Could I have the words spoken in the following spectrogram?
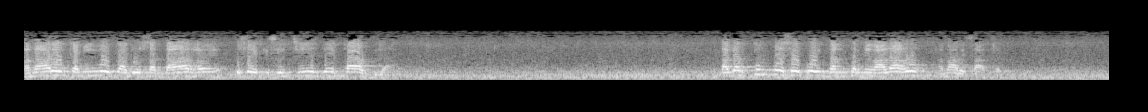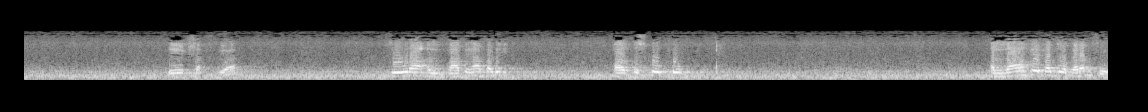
ہمارے کمینے کا جو سردار ہے، اسے کسی چیز نے کاٹ دیا ہے۔ اگر تم میں سے کوئی دم کرنے والا ہو، ہمارے ساتھ چلو۔ ایک شخص گیا۔ سورہ الفاتحہ پڑی اور اس کو پھونک دیا۔ اللہ کے فضل و کرم سے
